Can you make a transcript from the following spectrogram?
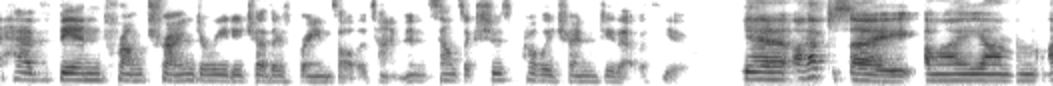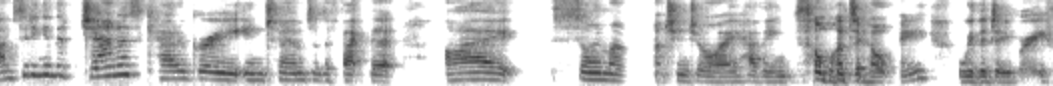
have been from trying to read each other's brains all the time. And it sounds like she was probably trying to do that with you. Yeah, I have to say, I um, I'm sitting in the Janice category in terms of the fact that I so much enjoy having someone to help me with a debrief,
